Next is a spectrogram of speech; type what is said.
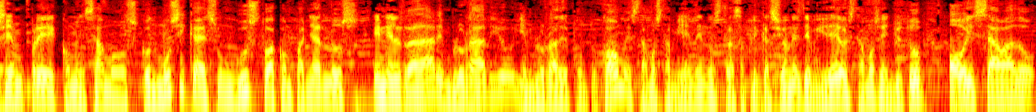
Siempre, comenzamos con música. Es un gusto acompañarlos en el radar, en Blue Radio y en BlueRadio.com. Estamos también en nuestras aplicaciones de video. Estamos en YouTube. Hoy sábado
